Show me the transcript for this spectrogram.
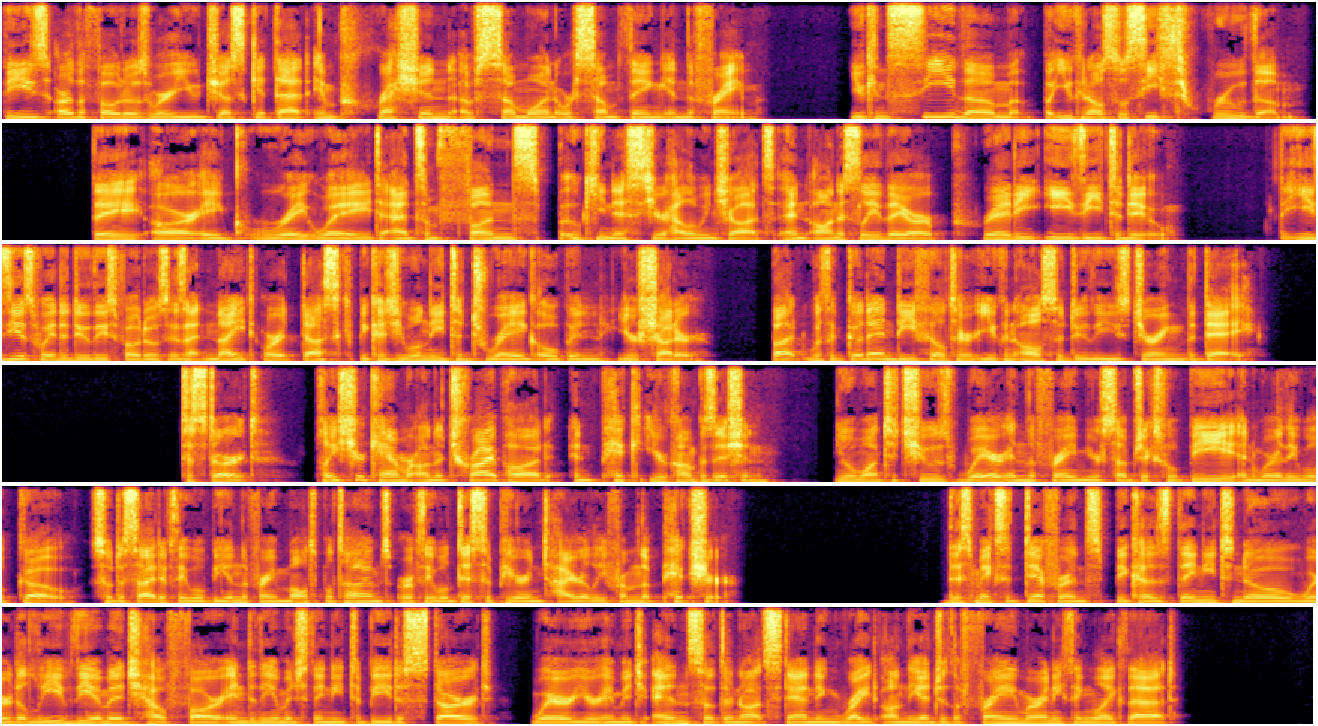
These are the photos where you just get that impression of someone or something in the frame. You can see them, but you can also see through them. They are a great way to add some fun spookiness to your Halloween shots, and honestly, they are pretty easy to do. The easiest way to do these photos is at night or at dusk because you will need to drag open your shutter. But with a good ND filter, you can also do these during the day. To start, place your camera on a tripod and pick your composition. You'll want to choose where in the frame your subjects will be and where they will go, so decide if they will be in the frame multiple times or if they will disappear entirely from the picture. This makes a difference because they need to know where to leave the image, how far into the image they need to be to start, where your image ends so that they're not standing right on the edge of the frame or anything like that.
